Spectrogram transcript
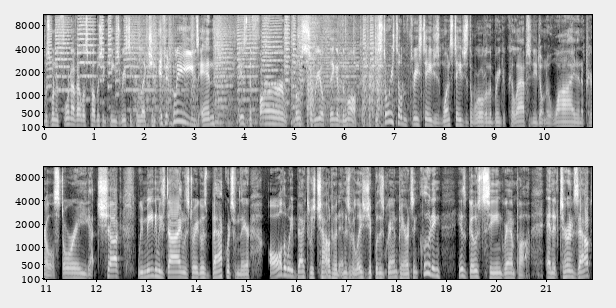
was one of four novellas published in King's recent collection, If It Bleeds, and is the far most surreal thing of them all. The story is told in three stages. One stage is the world on the brink of collapse, and you don't know why, and in a parallel story, you got Chuck. We meet him, he's dying. The story goes backwards from there, all the way back to his childhood and his relationship with his grandparents, including his ghost seeing grandpa. And it turns out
